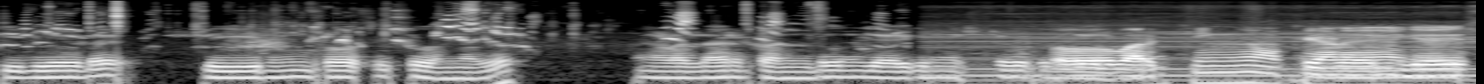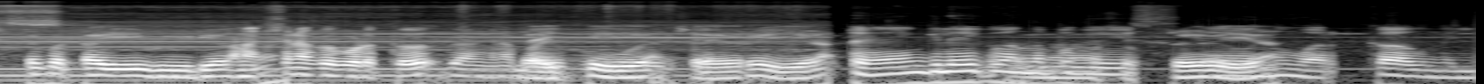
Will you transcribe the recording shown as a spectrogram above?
ഹിലിയുടെ ക്ലീനിങ് പ്രോസസ്സ് വന്നത്. നിങ്ങളെല്ലാവരും കണ്ടു എന്ന് വിചാരിക്കുന്നു. ഇഷ്ടപ്പെട്ടു. വർക്കിംഗ് ഒക്കെയാണ് ഇഷ്ടപ്പെട്ട ഈ വീഡിയോ കണക്ഷൻ ഒക്കെ കൊടുത്തു അങ്ങനെ ലൈക്ക് ചെയ്യുക ഷെയർ ചെയ്യുക. ടാങ്കിലേക്ക് വന്നപ്പോൾ guys, ചെയ്യുക. വർക്ക് ആവുന്നില്ല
